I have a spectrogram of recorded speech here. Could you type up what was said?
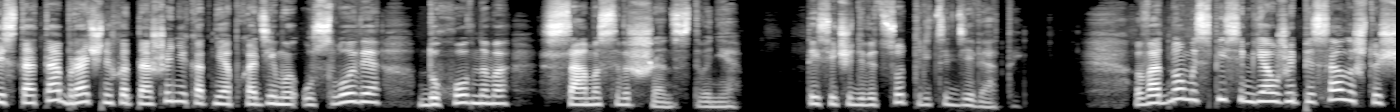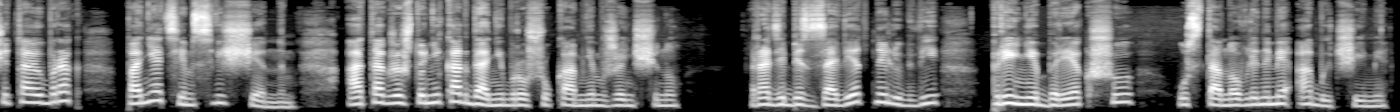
чистота брачных отношений как необходимое условие духовного самосовершенствования. 1939. В одном из писем я уже писала, что считаю брак понятием священным, а также что никогда не брошу камнем женщину ради беззаветной любви, пренебрегшую установленными обычаями,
